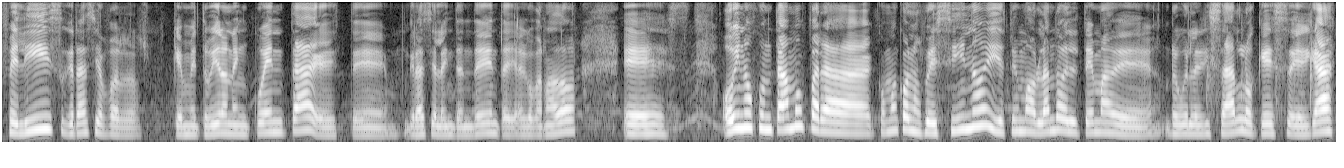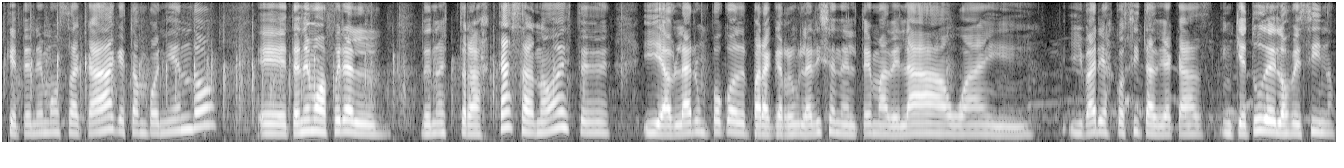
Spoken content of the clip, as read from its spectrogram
Feliz, gracias por que me tuvieron en cuenta, este, gracias a la intendenta y al gobernador. Hoy nos juntamos para comer con los vecinos y estuvimos hablando del tema de regularizar lo que es el gas que tenemos acá, que están poniendo. Eh, tenemos afuera de nuestras casas, ¿no? Este, y hablar un poco para que regularicen el tema del agua y varias cositas de acá, inquietudes de los vecinos.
